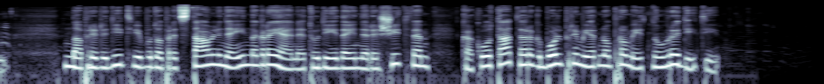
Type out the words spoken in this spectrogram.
Na prireditvi bodo predstavljene in nagrajene tudi idejne rešitve, kako ta trg bolj primerno prometno urediti.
